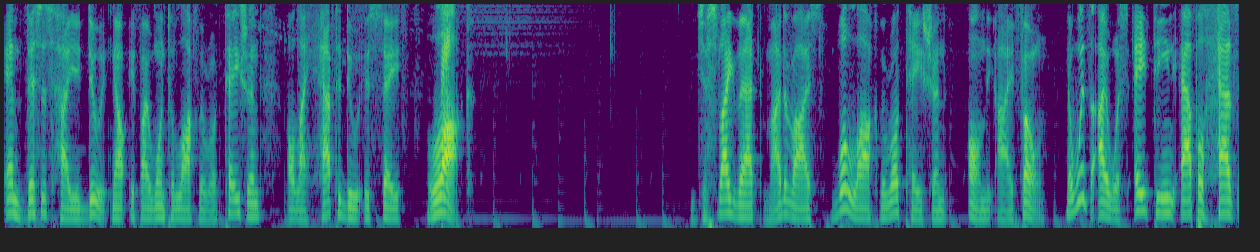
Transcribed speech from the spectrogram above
And this is how you do it. Now if I want to lock the rotation all I have to do is say lock just like that my device will lock the rotation on the iPhone now with iOS 18 Apple has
